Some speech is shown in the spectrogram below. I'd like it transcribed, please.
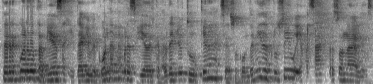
Te recuerdo también, Sagitario, que con la membresía del canal de YouTube tienes acceso a contenido exclusivo y a mensajes personales.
